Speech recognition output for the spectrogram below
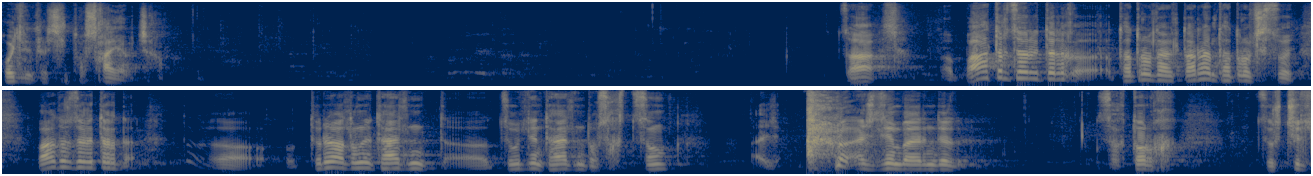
хуулийн төсөл тусгай явж байгаа. За Баатар зэрэг дээр тодруулаад дараа нь тодруулчихсан. Баатар зэрэг дээр төрийн албаны тайланд зүйлийн тайланд тусгагдсан ажлын байран дээр согтуурах зөрчил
